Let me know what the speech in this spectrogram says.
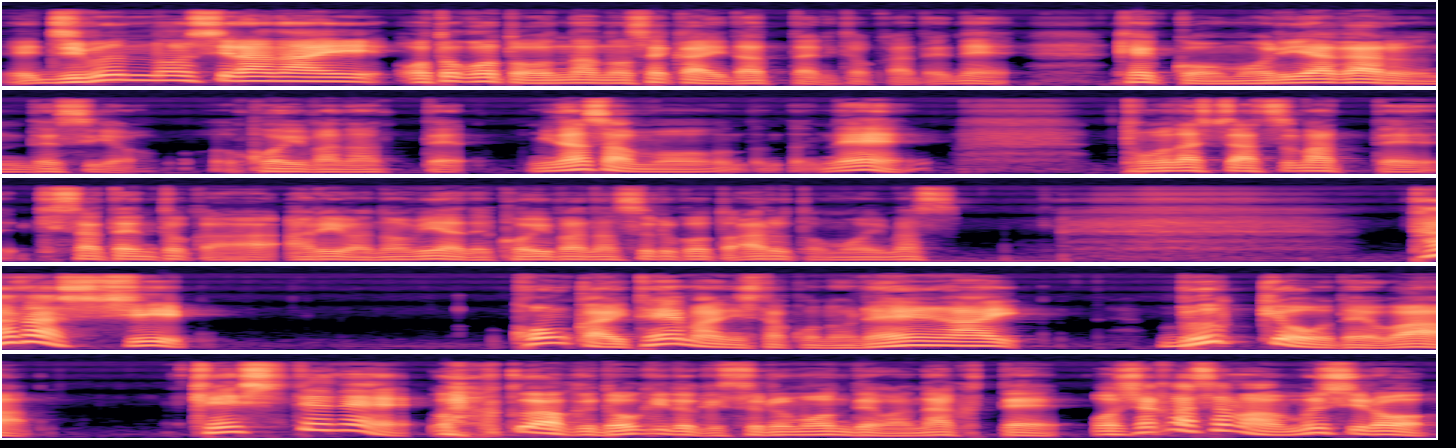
えー、自分の知らない男と女の世界だったりとかでね結構盛り上がるんですよ恋バナって。皆さんもね友達と集まって喫茶店とかあるいは飲み屋で恋バナすることあると思います。ただし今回テーマにしたこの恋愛仏教では決してねワクワクドキドキするもんではなくてお釈迦様はむしろ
